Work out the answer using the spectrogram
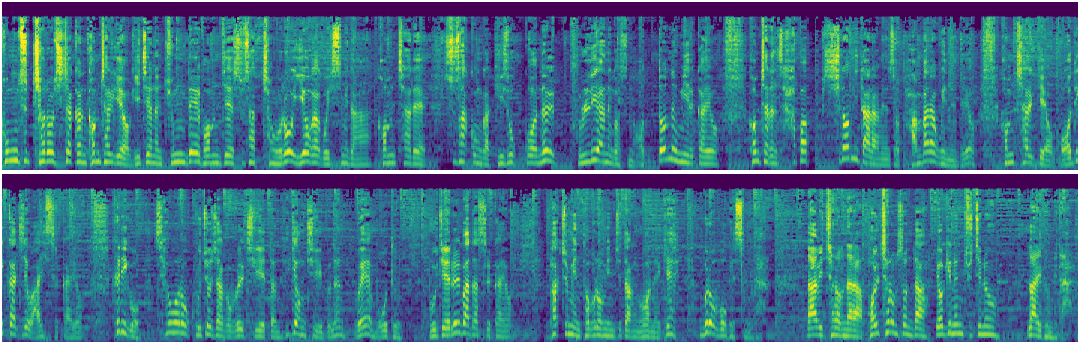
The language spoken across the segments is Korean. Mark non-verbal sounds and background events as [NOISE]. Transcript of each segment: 공수처로 시작한 검찰개혁 이제는 중대범죄수사청으로 이어가고 있습니다. 검찰의 수사권과 기소권을 분리하는 것은 어떤 의미일까요? 검찰은 사법 실험이다라면서 반발하고 있는데요. 검찰개혁 어디까지 와 있을까요? 그리고 세월호 구조작업을 지휘했던 해경 지휘부는 왜 모두 무죄를 받았을까요? 박주민 더불어민주당 의원에게 물어보겠습니다. 나비처럼 날아 벌처럼 쏜다. 여기는 주진우 라이브입니다.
